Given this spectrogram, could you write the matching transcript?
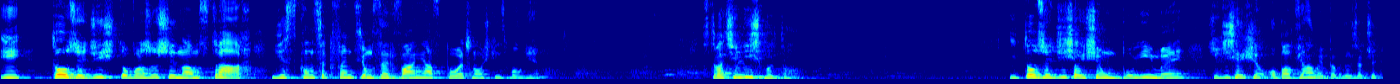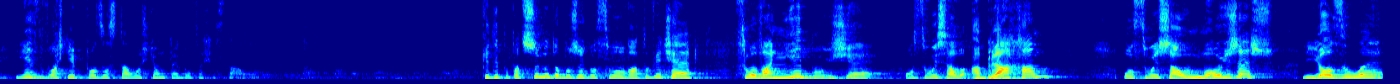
I to, że dziś towarzyszy nam strach, jest konsekwencją zerwania społeczności z Bogiem. Straciliśmy to. I to, że dzisiaj się boimy, że dzisiaj się obawiamy pewnych rzeczy, jest właśnie pozostałością tego, co się stało. Kiedy popatrzymy do Bożego Słowa, to wiecie, słowa nie bój się usłyszał Abraham, usłyszał Mojżesz, Jozue,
